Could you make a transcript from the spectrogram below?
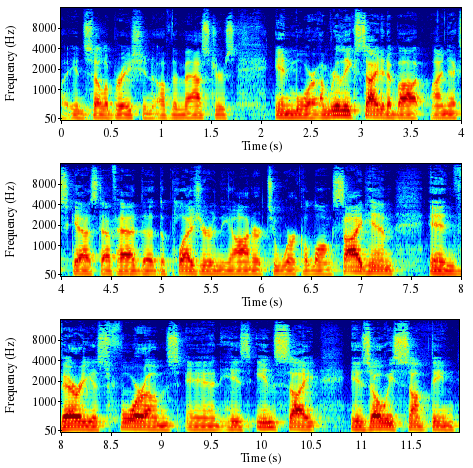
uh, in celebration of the Masters and more. I'm really excited about my next guest. I've had the, the pleasure and the honor to work alongside him in various forums, and his insight is always something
